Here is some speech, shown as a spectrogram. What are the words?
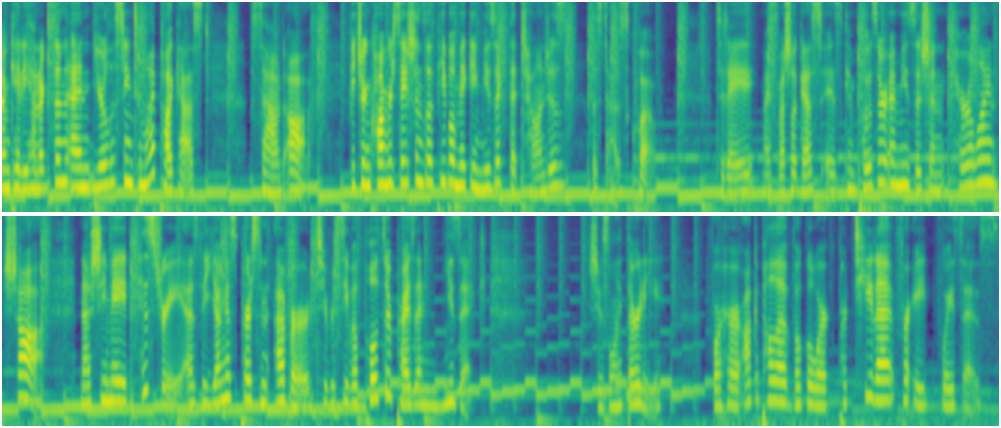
I'm Katie Henriksen, and you're listening to my podcast, Sound Off, featuring conversations with people making music that challenges the status quo. Today, my special guest is composer and musician Caroline Shaw. Now, she made history as the youngest person ever to receive a Pulitzer Prize in music. She was only 30 for her a cappella vocal work Partita for Eight Voices.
